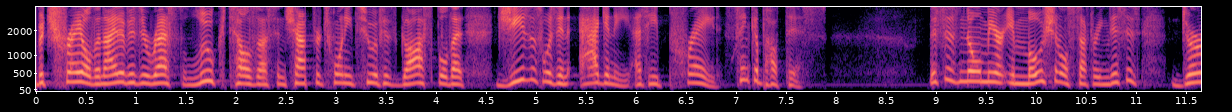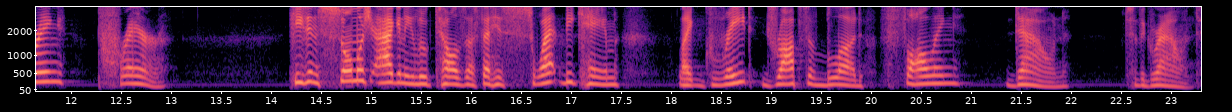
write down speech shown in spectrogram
betrayal, the night of his arrest, Luke tells us in chapter 22 of his gospel that Jesus was in agony as he prayed. Think about this. This is no mere emotional suffering. This is during prayer. He's in so much agony, Luke tells us, that his sweat became like great drops of blood falling down to the ground.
